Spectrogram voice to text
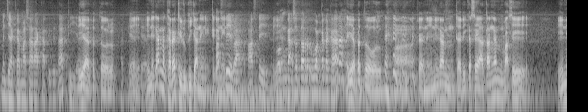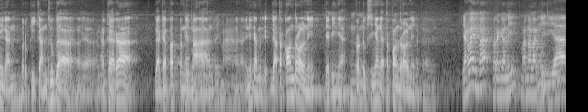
menjaga masyarakat itu tadi ya. Iya betul. Oke, Ini- oke. Ini kan negara dirugikan ini dengan pasti ini. pak, pasti. Iya. Nggak setor uang ke negara. Iya betul. Nah, dan ini kan dari kesehatan kan pasti ini kan merugikan juga. Ya, negara nggak dapat penerimaan. penerimaan. Nah, ini kan nggak terkontrol nih jadinya. Hmm, hmm, Produksinya nggak terkontrol nih. Betul. Yang lain pak, barangkali mana lagi? Kemudian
